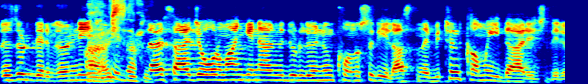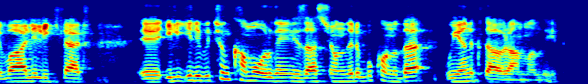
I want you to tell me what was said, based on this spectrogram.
özür dilerim, önleyici ha, tedbirler sadece Orman Genel Müdürlüğü'nün konusu değil. Aslında bütün kamu idarecileri, valilikler, e, ilgili bütün kamu organizasyonları bu konuda uyanık davranmalıydı.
